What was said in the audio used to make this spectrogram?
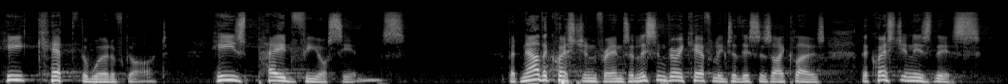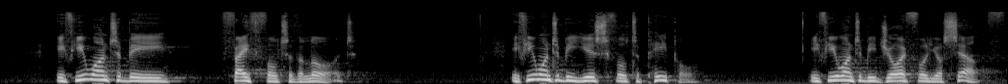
He kept the Word of God. He's paid for your sins. But now the question, friends, and listen very carefully to this as I close. The question is this. If you want to be faithful to the Lord, if you want to be useful to people, if you want to be joyful yourself,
